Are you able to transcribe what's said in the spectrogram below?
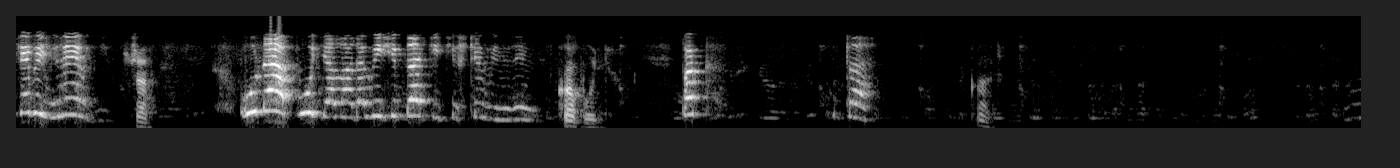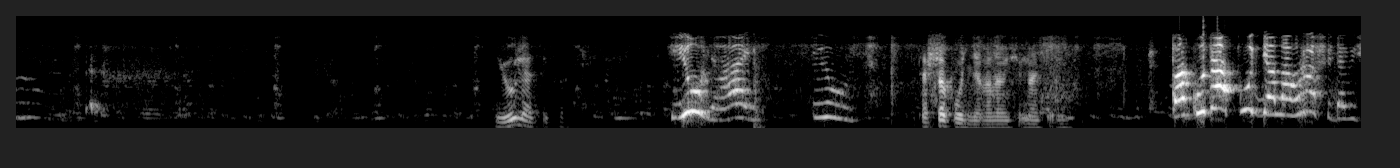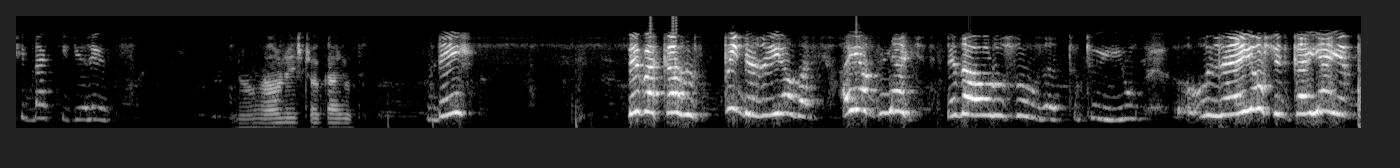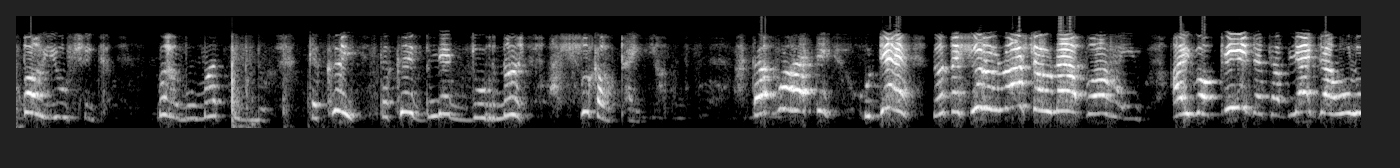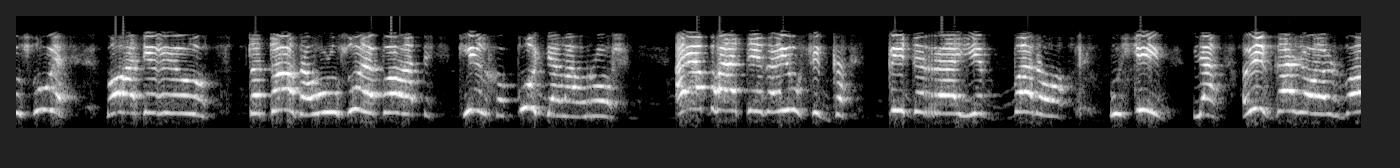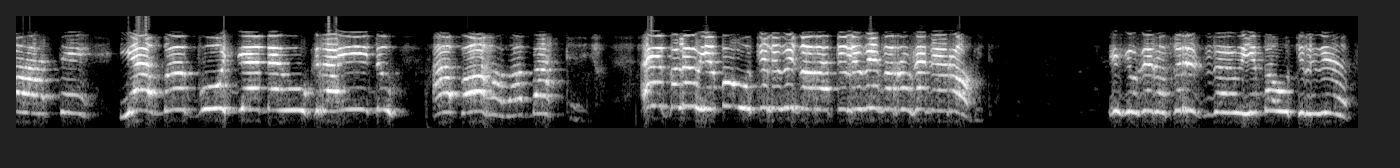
27 гривень. Що? Una пудяла на 18 гривень. Копудь. Так, так. Кот. Юля така? Юля, ай, Юля. Та що подняла на 18 років? А куди пудяла гроші на 18 гривень? Ну, а вони що кажуть? Куди? Тебе кажуть, підери, йоба, а я, блядь, не наголосу за тутую. За Юшенька, я їбав Юшенька. Маму, матину. Такий, такий, блядь, дурной, а сука втає. Давати, куди? Ну та все одно, що вона благаю. А його піде та, блядь, заголосує, багаті тата заголосує багато кілька подняла гроші. А я багатий Заюшенка, Пітера їбаного, усім, блядь, а він каже, аж багатий, я ми будемо Україну, а Бога бабати. А я коли йому у телевізора, телевізор уже не робить. І вже розсердно їбав у телевізор.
